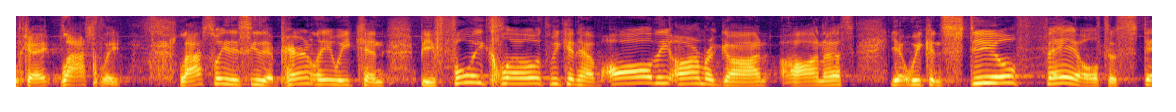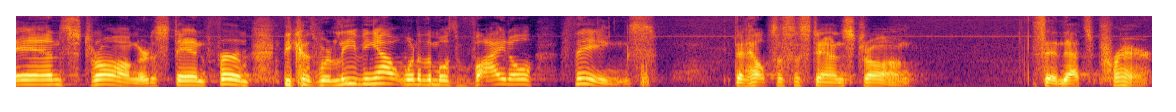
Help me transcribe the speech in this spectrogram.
Okay, lastly, lastly, they see that apparently we can be fully clothed, we can have all the armor gone on us, yet we can still fail to stand strong or to stand firm because we're leaving out one of the most vital things that helps us to stand strong. And that's prayer.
